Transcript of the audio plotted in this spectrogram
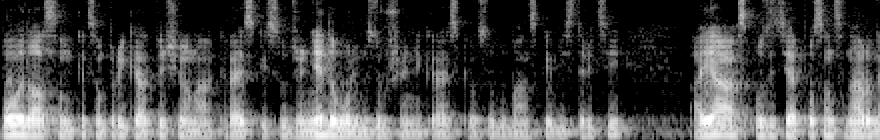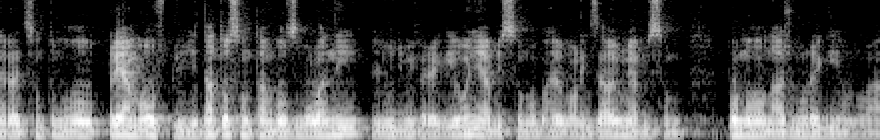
povedal som, keď som prvýkrát prišiel na krajský súd, že nedovolím zrušenie krajského súdu v Banskej Bystrici. A ja z pozície poslanca Národnej rady som to mohol priamo ovplyvniť. Na to som tam bol zvolený ľuďmi v regióne, aby som obhajoval ich záujmy, aby som pomohol nášmu regiónu. A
